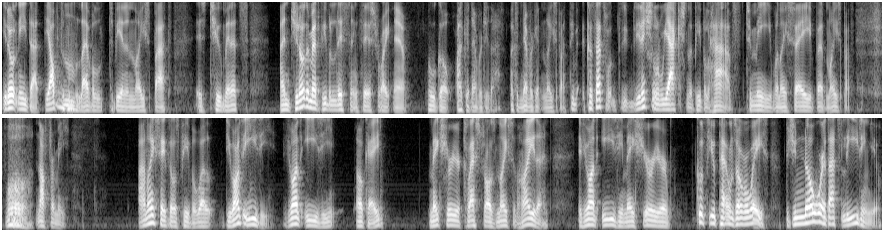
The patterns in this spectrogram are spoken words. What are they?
You don't need that. The optimum level to be in a nice bath is two minutes. And do you know the amount of people listening to this right now who go, I could never do that. I could never get an ice bath. Because that's what the, the initial reaction that people have to me when I say about an ice bath. Whoa, not for me. And I say to those people, well, do you want easy? If you want easy, okay, make sure your cholesterol's nice and high then. If you want easy, make sure you're good few pounds overweight. But you know where that's leading you.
